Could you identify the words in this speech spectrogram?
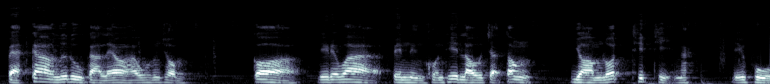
8-9 ฤดูกาลแล้วครับคุณผู้ชม ก็เรียกได้ว่าเป็นหนึ่งคนที่เราจะต้องยอมลดทิฐินะลิเวอร์พูล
